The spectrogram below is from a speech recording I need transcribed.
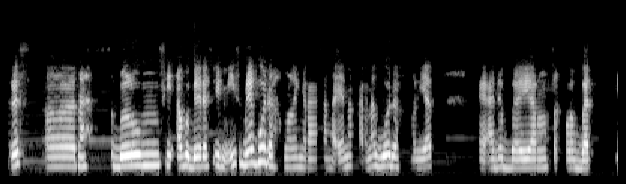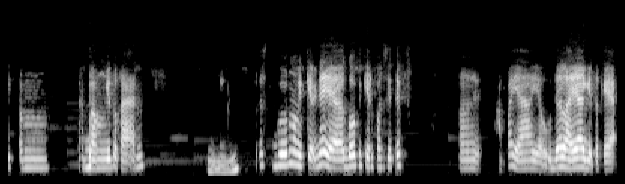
Terus uh, nah sebelum si A beres ini sebenarnya gue udah mulai ngerasa nggak enak karena gue udah ngeliat kayak ada bayang sekelebat hitam terbang gitu kan hmm. terus gue memikirnya ya gue pikir positif uh, apa ya ya udahlah ya gitu kayak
